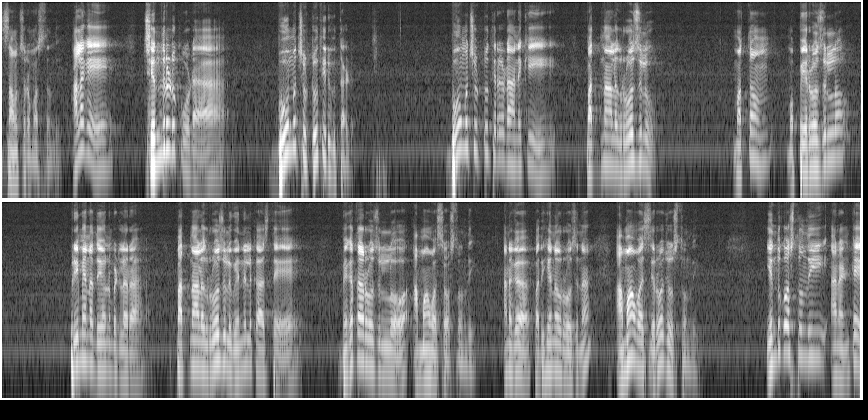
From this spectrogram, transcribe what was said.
సంవత్సరం వస్తుంది. అలాగే చంద్రుడు కూడా భూమి చుట్టూ తిరుగుతాడు. భూమి చుట్టూ తిరగడానికి పద్నాలుగు రోజులు మొత్తం ముప్పై రోజుల్లో. ప్రియమైన దేవుని బిడ్డలరా పద్నాలుగు రోజులు వెన్నెలు కాస్తే మిగతా రోజుల్లో అమావాస్య వస్తుంది. అనగా పదిహేనవ రోజున అమావాస్య రోజు వస్తుంది. ఎందుకు వస్తుంది అని అంటే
